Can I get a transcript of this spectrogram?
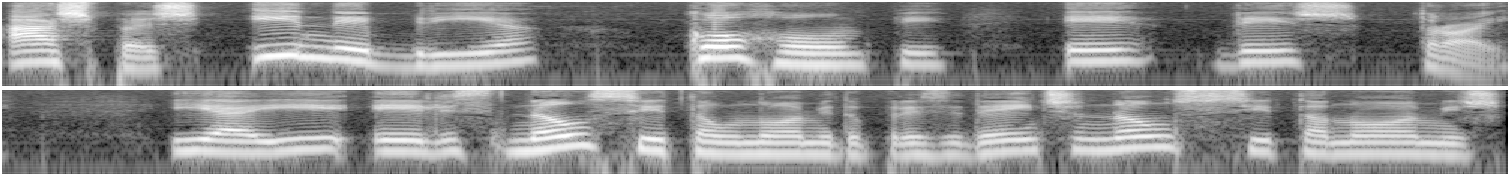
aspas, inebria, corrompe e destrói. E aí eles não citam o nome do presidente, não cita nomes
